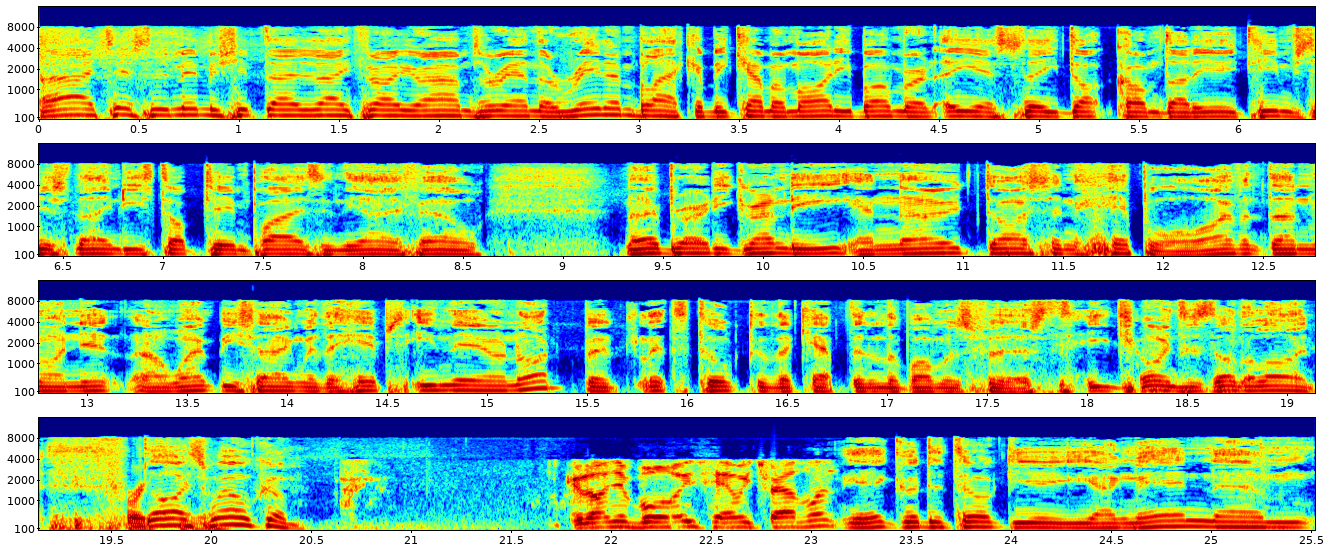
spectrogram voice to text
Uh, it's Essendon Membership Day today. Throw your arms around the red and black and become a mighty bomber at efc.com.au. Tim's just named his top 10 players in the AFL. No Brodie Grundy and no Dyson Heppell. I haven't done mine yet, and I won't be saying whether Hep's in there or not, but let's talk to the captain of the Bombers first. He joins us on the line. Dice, welcome. Good on you, boys. How are we travelling? Yeah, good to talk to you, young man. Um,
